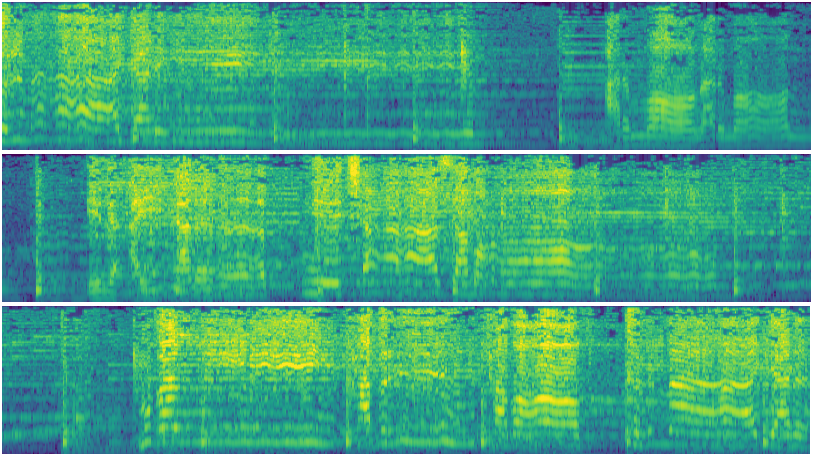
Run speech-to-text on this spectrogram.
o'lmaganim armon armon el aylanib necha zamon mug'annining qabrin tavof qilmaganim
